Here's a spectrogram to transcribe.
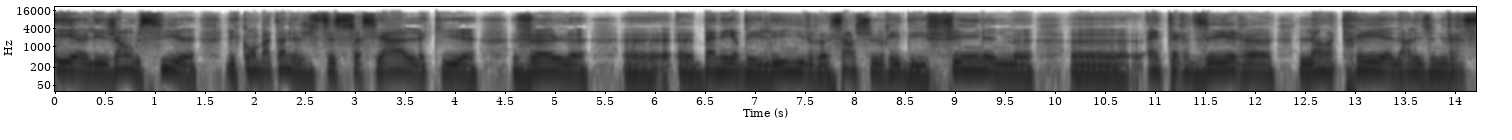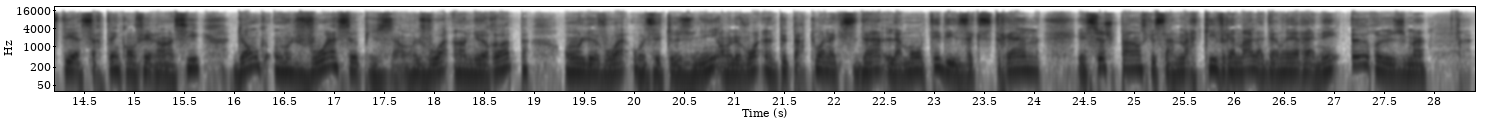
et euh, les gens aussi, euh, les combattants de la justice sociale qui euh, veulent bannir des livres, censurer des films, interdire l'entrée dans les universités à certains conférenciers. Donc, on le voit ça, puis on le voit en Europe, on le voit aux États-Unis, on le voit un peu partout en Occident, la montée des extrêmes. Et ça, je pense que ça a marqué vraiment la dernière année. Heureusement,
